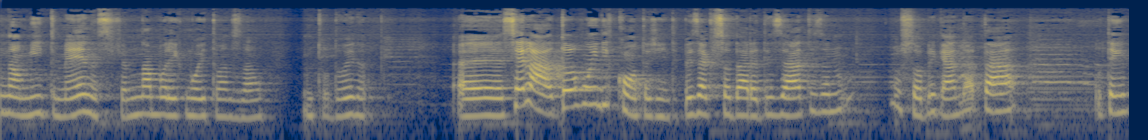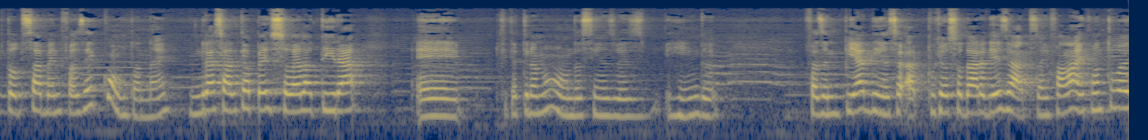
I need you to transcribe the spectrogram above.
não, mito, menos, que eu não namorei com 8 anos, não. Não tô doida. É, sei lá, eu tô ruim de conta, gente. Apesar que eu sou da área de exatas, eu não, não sou obrigada a estar tá o tempo todo sabendo fazer conta, né? Engraçado que a pessoa, ela tira. É, fica tirando onda, assim, às vezes rindo, fazendo piadinhas, porque eu sou da área de exatas. Aí fala, ah, quanto é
